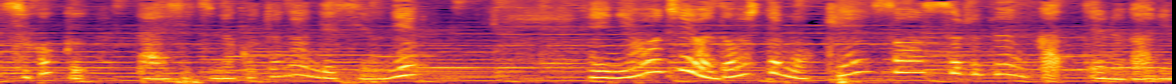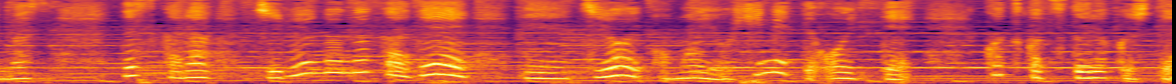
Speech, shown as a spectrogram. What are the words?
すごく大切なことなんですよね。え日本人はどうしても謙遜する文化っていうのがあります。ですから自分の中で、えー、強い思いを秘めておいてコツコツ努力して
